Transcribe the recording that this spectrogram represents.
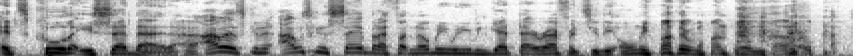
It's cool that you said that. I, I was gonna I was gonna say, but I thought nobody would even get that reference. You're the only other one who will know.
